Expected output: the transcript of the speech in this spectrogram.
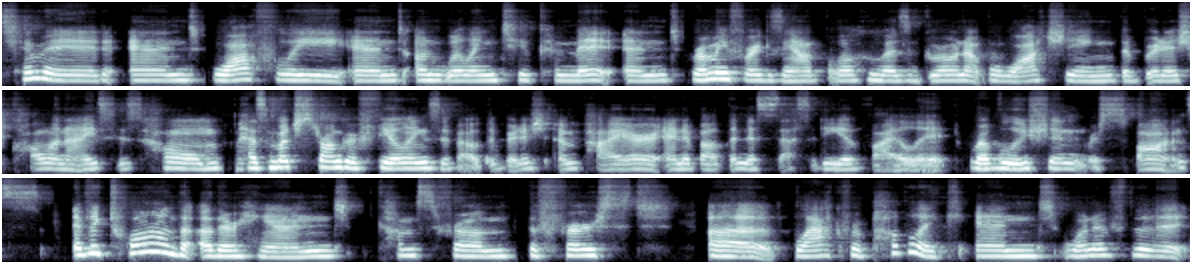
timid and waffly and unwilling to commit. And Remy, for example, who has grown up watching the British colonize his home, has much stronger feelings about the British Empire and about the necessity of violent revolution response. And Victoire, on the other hand, comes from the first a Black republic. And one of the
